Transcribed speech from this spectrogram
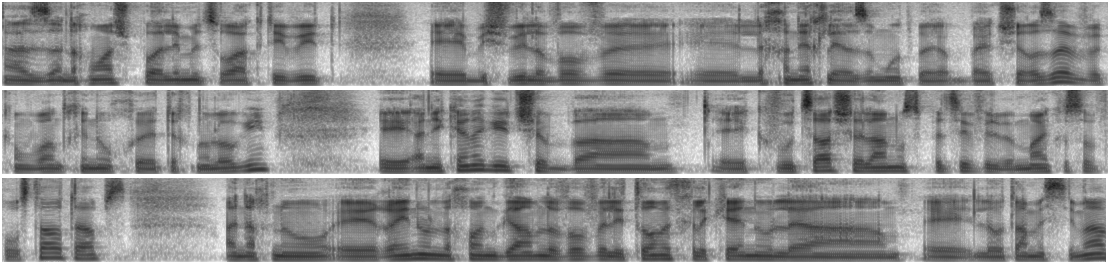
אז אנחנו ממש פועלים בצורה אקטיבית אה, בשביל לבוא ולחנך ליזמות בהקשר הזה, וכמובן חינוך אה, טכנולוגי. אני כן אגיד שבקבוצה שלנו ספציפית במייקרוסופט פור סטארט-אפס, אנחנו ראינו לנכון גם לבוא ולתרום את חלקנו לאותה משימה,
